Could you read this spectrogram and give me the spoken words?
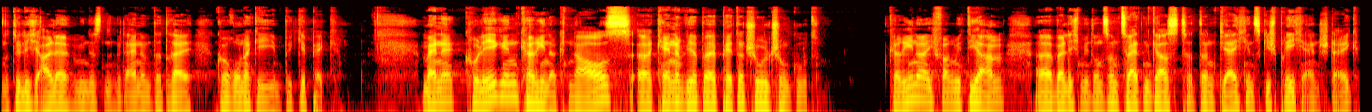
Natürlich alle mindestens mit einem der drei Corona-Gepäck. Meine Kollegin Karina Knaus äh, kennen wir bei Peter Schul schon gut. Karina, ich fange mit dir an, äh, weil ich mit unserem zweiten Gast dann gleich ins Gespräch einsteige.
